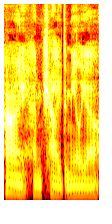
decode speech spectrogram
Hi, I'm Charlie D'Amelio.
